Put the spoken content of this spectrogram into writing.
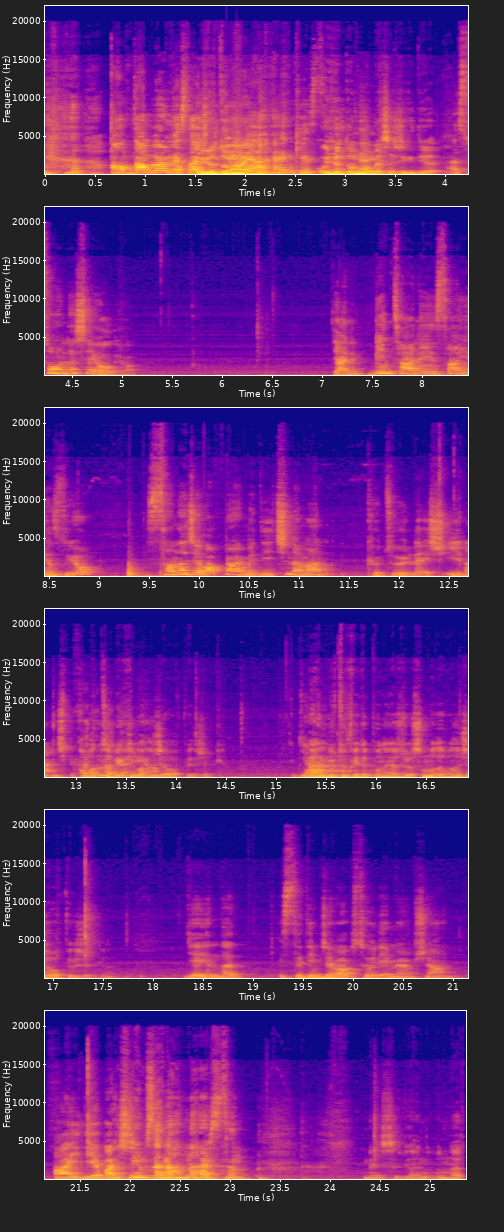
alttan böyle mesaj Uyudun gidiyor mu? yani kesinlikle. Uyudum mu mesajı gidiyor. Sonra şey oluyor. Yani bin tane insan yazıyor. Sana cevap vermediği için hemen kötü, leş, iğrenç bir kadına Ama tabii ki dönüyor. bana cevap verecek. Ya, Ben lütuf edip ona yazıyorsam o da bana cevap verecek yani. Yayında istediğim cevabı söyleyemiyorum şu an. Ay diye başlayayım sen anlarsın. Neyse yani bunlar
